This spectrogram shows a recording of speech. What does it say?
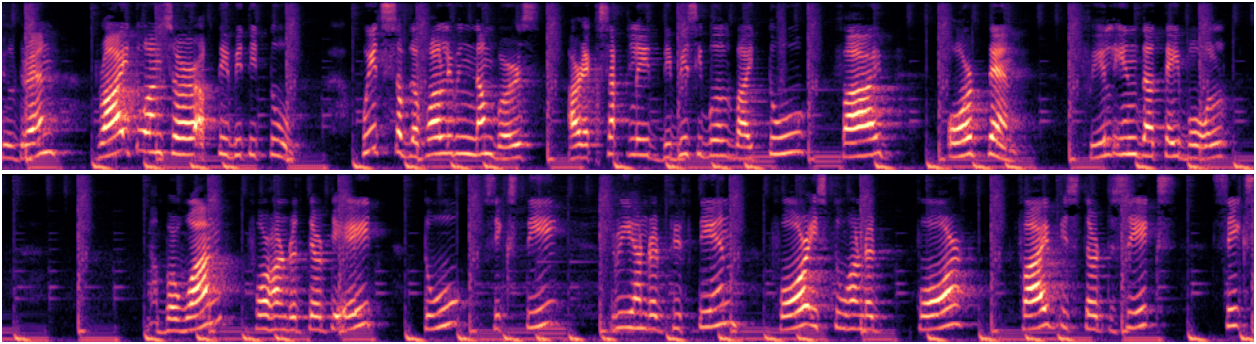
Children, try to answer activity 2. Which of the following numbers are exactly divisible by 2, 5, or 10? Fill in the table. Number 1, 438, 2, 60, 315, 4 is 204, 5 is 36, 6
